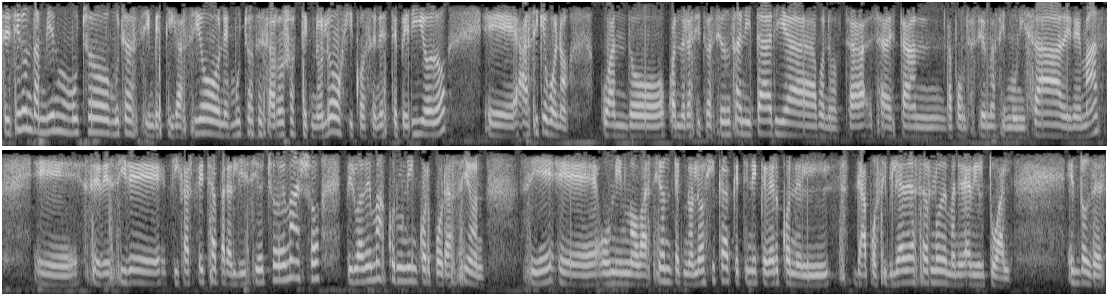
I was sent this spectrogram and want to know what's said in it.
se hicieron también mucho, muchas investigaciones, muchos desarrollos tecnológicos en este periodo. Eh, así que bueno, cuando cuando la situación sanitaria, bueno, ya ya están la población más inmunizada y demás, eh, se decide fijar fecha para el 18 de mayo, pero además con una incorporación sí eh, una innovación tecnológica que tiene que ver con el, la posibilidad de hacerlo de manera virtual. Entonces,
